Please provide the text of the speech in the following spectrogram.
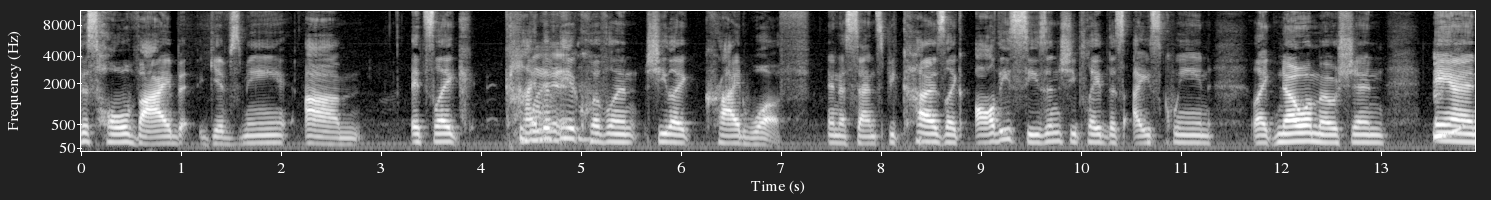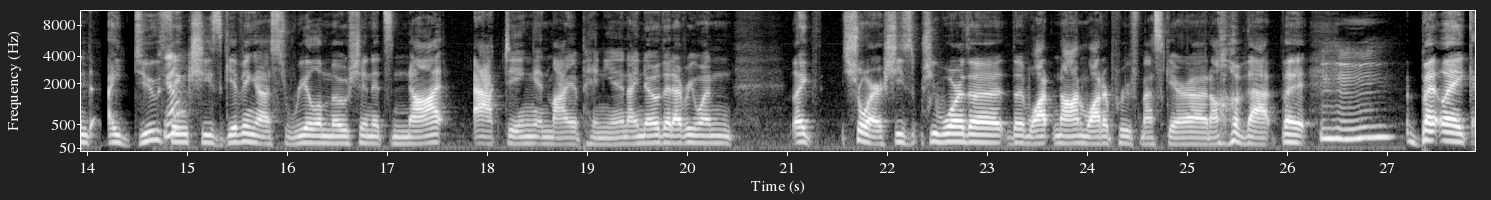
this whole vibe gives me. Um, it's like kind of the equivalent. She like cried wolf in a sense because like all these seasons she played this ice queen, like no emotion. And I do Mm-hmm. Yeah. think she's giving us real emotion. It's not acting, in my opinion. I know that everyone, like, sure, she's she wore the the non waterproof mascara and all of that, but mm-hmm. but like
